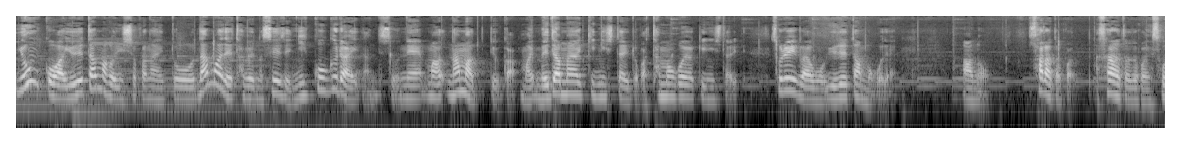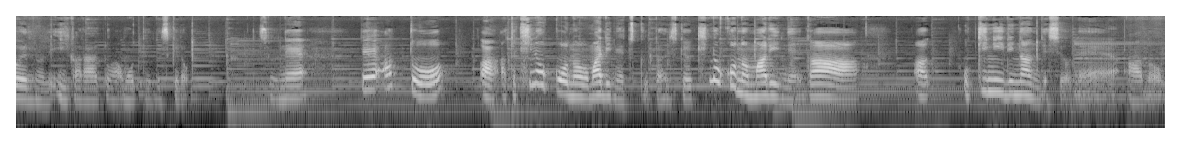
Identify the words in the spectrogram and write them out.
4個はゆで卵にしとかないと生で食べるのせいぜい2個ぐらいなんですよね、まあ、生っていうか、まあ、目玉焼きにしたりとか卵焼きにしたり。それ以外はもうゆで卵であのサラダとかサラダとかに添えるのでいいかなとは思ってるんですけどですよね。であとああときのこのマリネ作ったんですけどきのこのマリネがあお気に入りなんですよね。あの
